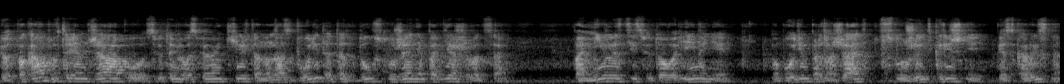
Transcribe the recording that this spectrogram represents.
И вот пока мы повторяем джапу, святыми воспеваем киртан, у нас будет этот дух служения поддерживаться. По милости святого имени мы будем продолжать служить Кришне бескорыстно.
